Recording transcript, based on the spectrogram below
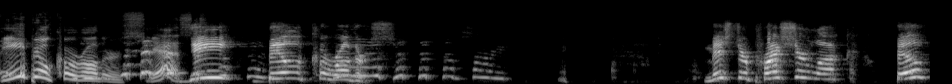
The Bill Carruthers. Yes. The Bill Carruthers. I'm sorry. Mr. Press Your Luck, Bill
